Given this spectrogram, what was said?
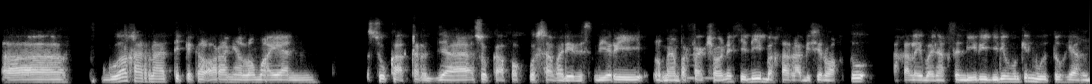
uh, gue karena tipikal orang yang lumayan suka kerja, suka fokus sama diri sendiri, lumayan perfeksionis, jadi bakal ngabisin waktu akan lebih banyak sendiri. Jadi mungkin butuh yang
